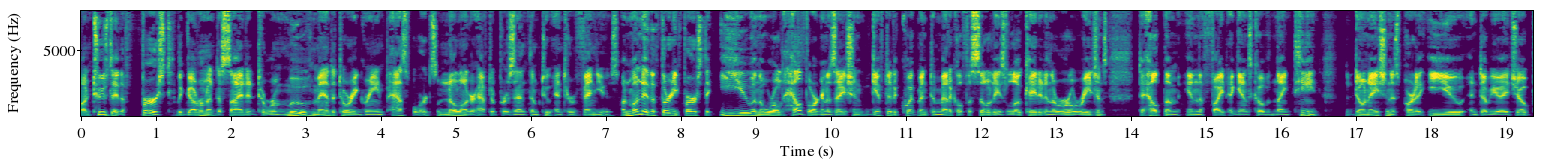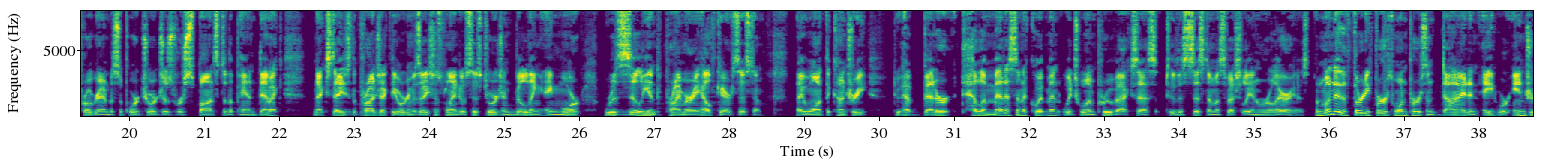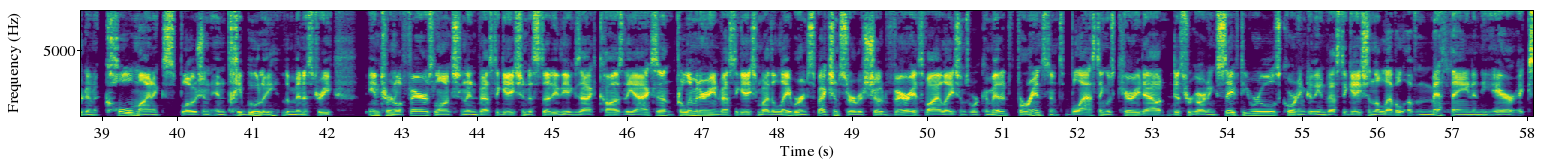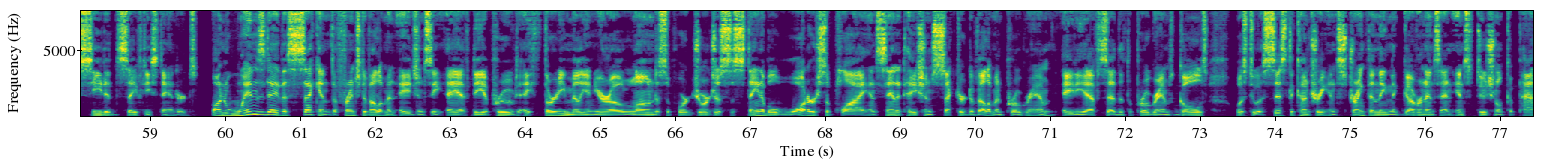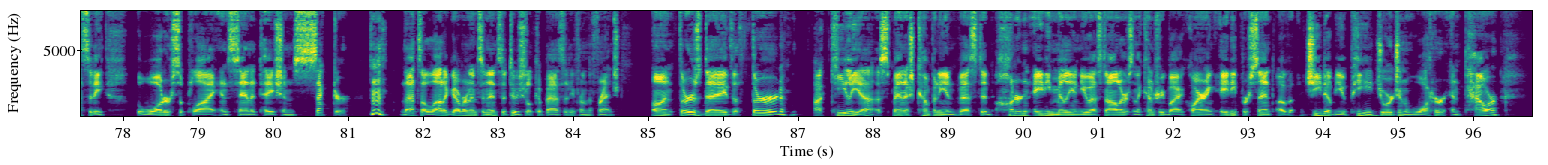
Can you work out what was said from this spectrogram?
On Tuesday, the 1st, the government decided to remove mandatory green passports, no longer have to present them to enter venues. On Monday, the 31st, the EU and the World Health Organization gifted equipment to medical facilities located in the rural regions to help them in the fight against COVID-19. Donation is part of EU and WHO program to support Georgia's response to the pandemic. Next stage of the project, the organizations plan to assist Georgia in building a more resilient primary healthcare system. They want the country to have better telemedicine equipment, which will improve access to the system, especially in rural areas. On Monday, the 31st, one person died and eight were injured in a coal mine explosion in Tkibuli. The ministry Internal Affairs launched an investigation to study the exact cause of the accident. Preliminary investigation by the Labor Inspection Service showed various violations were committed. For instance, blasting was carried out disregarding safety rules. According to the investigation, the level of methane in the air exceeded safety standards. On Wednesday the 2nd, the French Development Agency, AFD, approved a 30 million euro loan to support Georgia's sustainable water supply and sanitation sector development program. ADF said that the program's goals was to assist the country in strengthening the governance and institutional capacity the water supply and sanitation sector. Hmm, that's a lot of governance and institutional capacity from the French. On Thursday the 3rd, Aqualia, a Spanish company, invested 180 million US dollars in the country by acquiring 80% of GWP, Georgian Water and Power.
